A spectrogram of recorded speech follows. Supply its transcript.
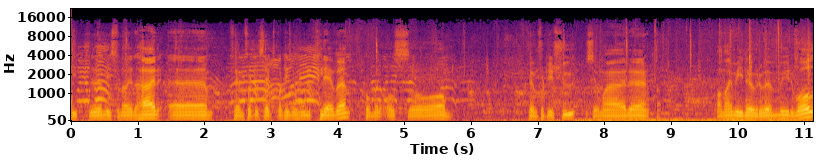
Litt uh, misfornøyd her. Uh, 5.46 Martine Hoel Kleven. Kommer også 5.47, som er uh, Anna Emilie Øvrebø Myhrvold.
